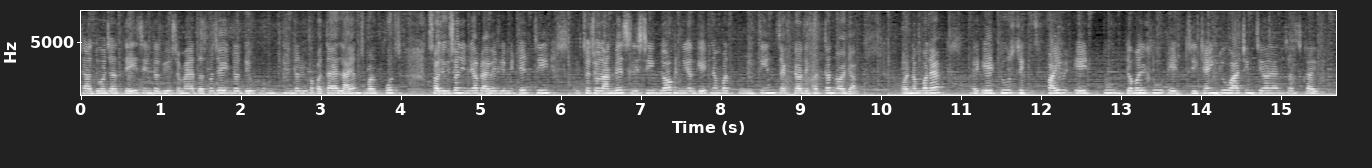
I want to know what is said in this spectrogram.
चार दो हज़ार तेईस इंटरव्यू समय दस बजे इंटरव्यू इंटरव्यू का पता है Lions Workforce Solution India Private Limited three एक सौ चौरानवे C block near gate number तीन सेक्टर इकहत्तर, नोएडा। और नंबर है eight two six five eight two double two eight three thank you watching share and subscribe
